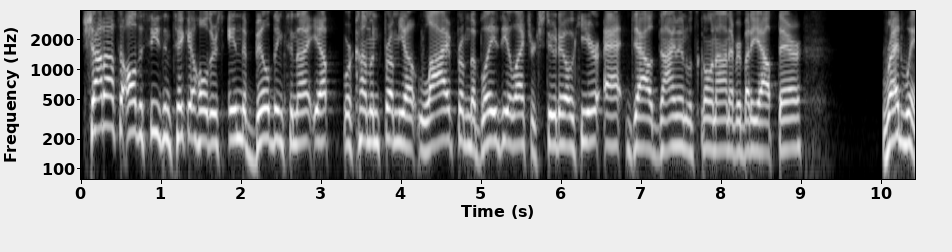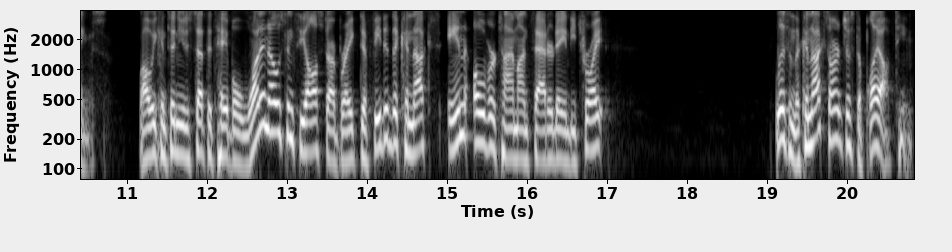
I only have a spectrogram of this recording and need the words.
Shout out to all the season ticket holders in the building tonight. Yep, we're coming from you live from the Blazy Electric Studio here at Dow Diamond. What's going on, everybody out there? Red Wings, while we continue to set the table, 1 0 since the All Star break, defeated the Canucks in overtime on Saturday in Detroit. Listen, the Canucks aren't just a playoff team,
